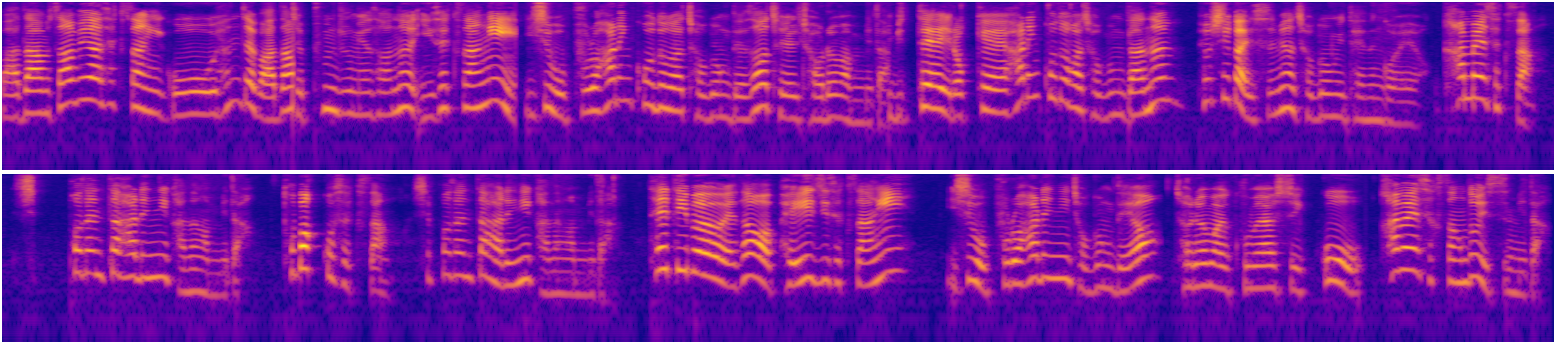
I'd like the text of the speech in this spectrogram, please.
마담 사비아 색상이고 현재 마담 제품 중에서는 이 색상이 25% 할인 코드가 적용돼서 제일 저렴합니다. 밑에 이렇게 할인 코드가 적용되는 표시가 있으면 적용이 되는 거예요. 카멜 색상 10% 할인이 가능합니다. 토바코 색상 10% 할인이 가능합니다. 테디베어에서 베이지 색상이 25% 할인이 적용되어 저렴하게 구매할 수 있고 카멜 색상도 있습니다.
